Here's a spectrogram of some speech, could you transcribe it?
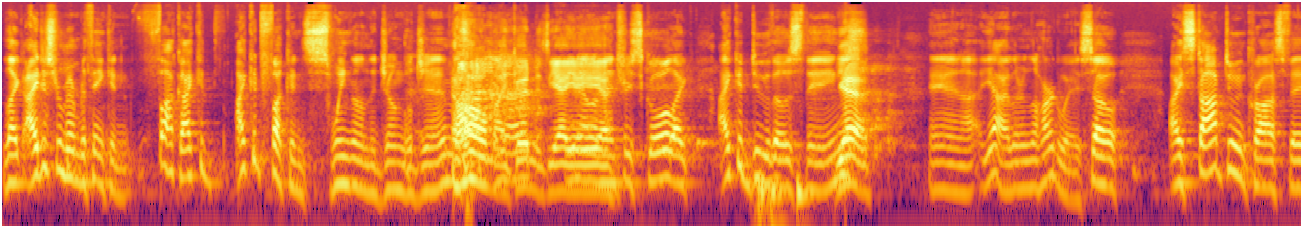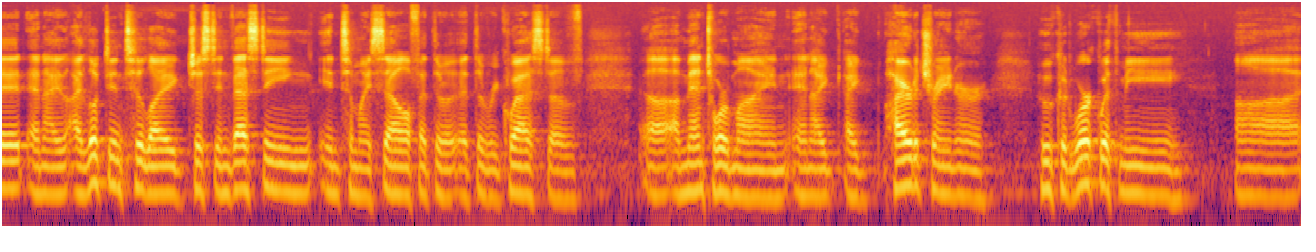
Like I just remember thinking, "Fuck, I could, I could fucking swing on the jungle gym." Oh my know, goodness. Yeah, yeah, yeah. Elementary school, like I could do those things. Yeah. And uh, yeah, I learned the hard way. So I stopped doing CrossFit and I, I looked into like just investing into myself at the at the request of uh, a mentor of mine, and I, I hired a trainer who could work with me uh,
